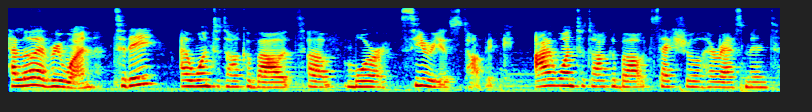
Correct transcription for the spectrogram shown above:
Hello everyone! Today I want to talk about a more serious topic. I want to talk about sexual harassment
